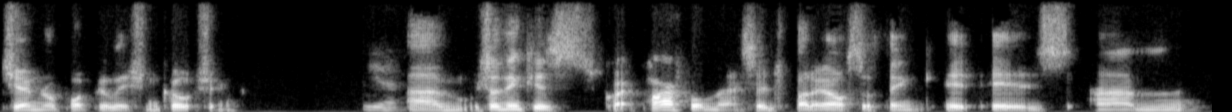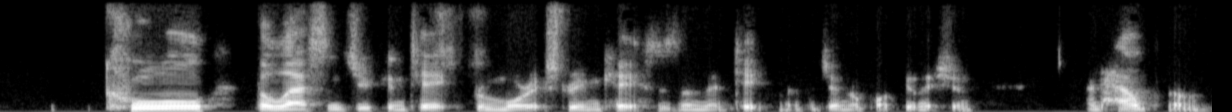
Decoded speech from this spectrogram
general population coaching. Yeah. Um, which I think is quite a powerful message, but I also think it is um, cool the lessons you can take from more extreme cases and then take them to the general population and help them.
